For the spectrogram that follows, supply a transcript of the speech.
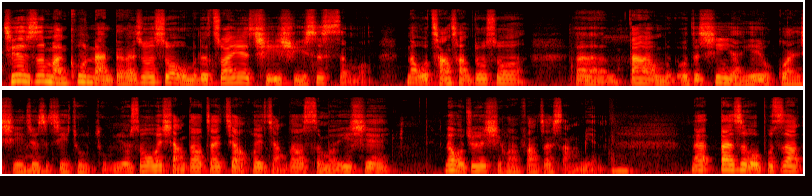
其实是蛮困难的。来说说我们的专业期许是什么？那我常常都说，嗯，当然我们我的信仰也有关系，就是基督徒。有时候我会想到在教会讲到什么一些。那我就是喜欢放在上面，那但是我不知道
